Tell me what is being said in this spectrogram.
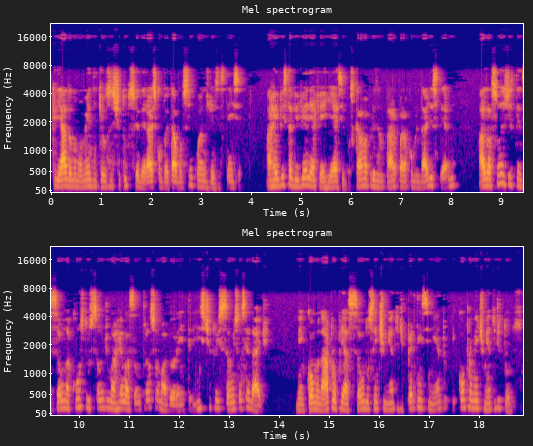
Criada no momento em que os institutos federais completavam cinco anos de existência, a revista Viver IFRS buscava apresentar para a comunidade externa as ações de extensão na construção de uma relação transformadora entre instituição e sociedade bem como na apropriação do sentimento de pertencimento e comprometimento de todos.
